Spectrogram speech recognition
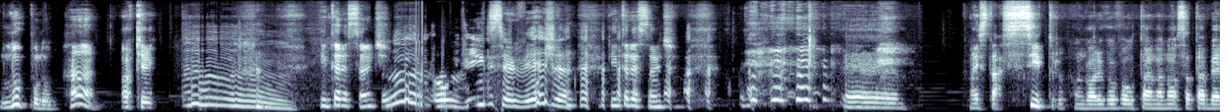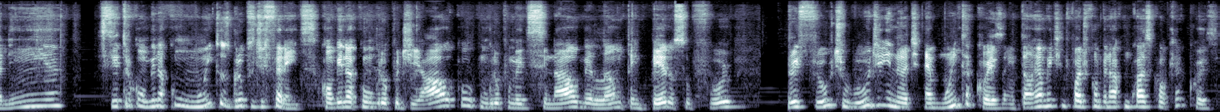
lúpulo. Ah, ok. Hum, Interessante. hum, ovinho de cerveja? Interessante. É, mas tá, citro. Agora eu vou voltar na nossa tabelinha. Citro combina com muitos grupos diferentes. Combina com o grupo de álcool, com o grupo medicinal, melão, tempero, sulfur, tree fruit, wood e nut. É muita coisa. Então realmente a gente pode combinar com quase qualquer coisa.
